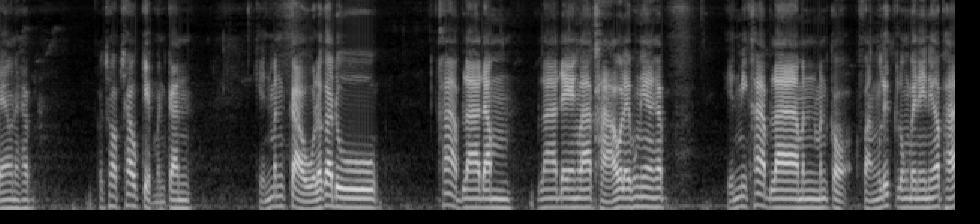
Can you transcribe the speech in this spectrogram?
แล้วนะครับ ก็ชอบเช่าเก็บเหมือนกัน เห็นมันเก่าแล้วก็ดูคาบลาดำ ลาแดงลาขาวอะไรพวกนี้ครับ เห็นมีคราบลามันมันเกาะฝังลึกลงไปในเนื้อพระ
